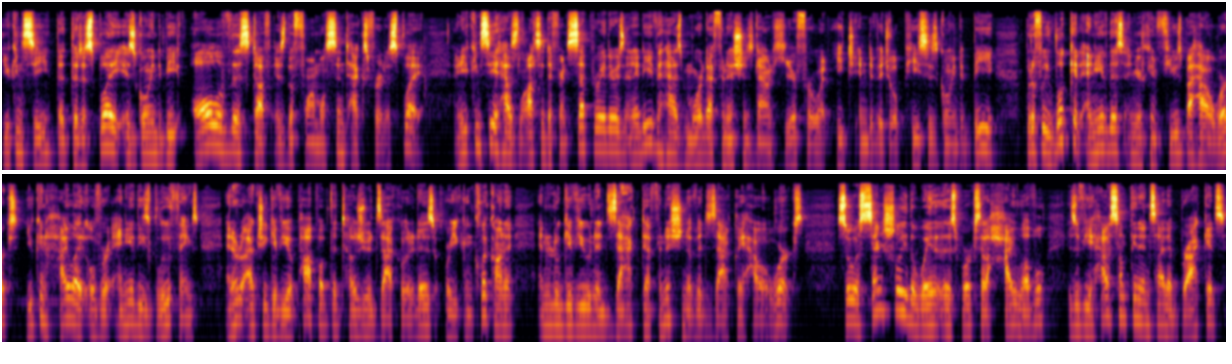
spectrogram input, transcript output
You can see that the display is going to be all of this stuff is the formal syntax for a display. And you can see it has lots of different separators and it even has more definitions down here for what each individual piece is going to be. But if we look at any of this and you're confused by how it works, you can highlight over any of these blue things and it'll actually give you a pop-up that tells you exactly what it is, or you can click on it and it'll give you an exact definition of exactly how it works. So essentially the way that this works at a high level is if you have something inside of brackets,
